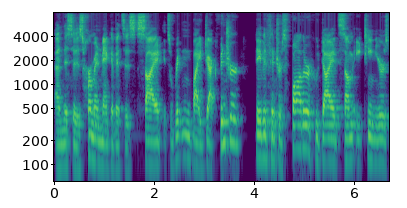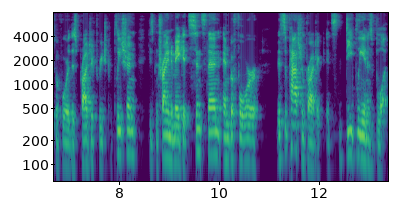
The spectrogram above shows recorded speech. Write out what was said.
And this is Herman Mankiewicz's side. It's written by Jack Fincher, David Fincher's father, who died some 18 years before this project reached completion. He's been trying to make it since then and before. It's a passion project. It's deeply in his blood.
